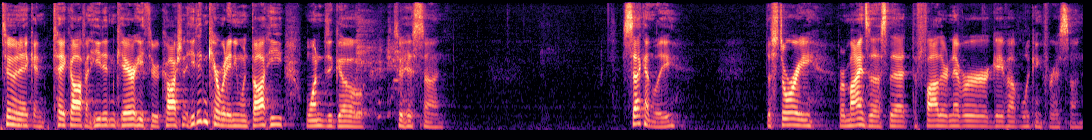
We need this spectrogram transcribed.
tunic and take off, and he didn't care. He threw caution. He didn't care what anyone thought. He wanted to go to his son. Secondly, the story reminds us that the father never gave up looking for his son.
